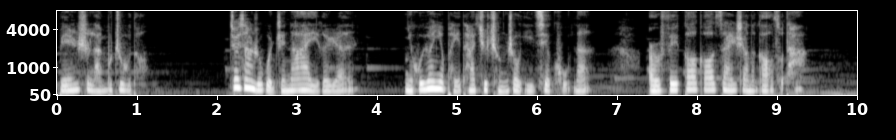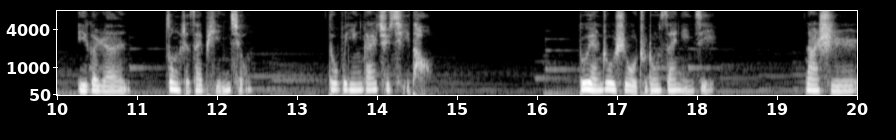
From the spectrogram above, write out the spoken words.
别人是拦不住的。就像如果真的爱一个人，你会愿意陪他去承受一切苦难。而非高高在上的告诉他，一个人纵使再贫穷，都不应该去乞讨。读原著时，我初中三年级，那时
